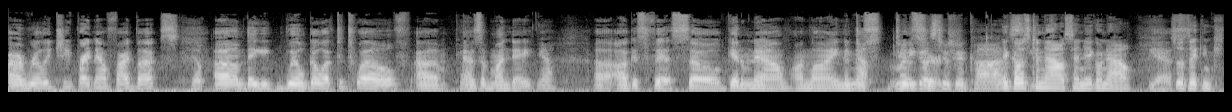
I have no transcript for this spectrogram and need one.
uh, really cheap right now, five bucks. Yep. Um, they will go up to twelve um, Okay. as of Monday, Yeah. uh, August fifth. So get them now online and, And just do money a goes to a good cause. It goes to NOW San Diego NOW, Yes. so that they can, c-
